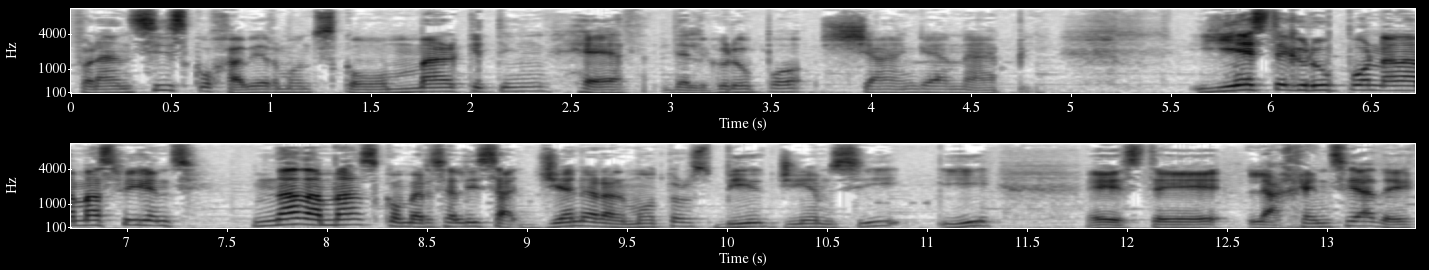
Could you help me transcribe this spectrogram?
Francisco Javier Montes como Marketing Head del grupo Shanganapi. Y este grupo, nada más, fíjense, nada más comercializa General Motors, Buick, GMC y este, la agencia de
